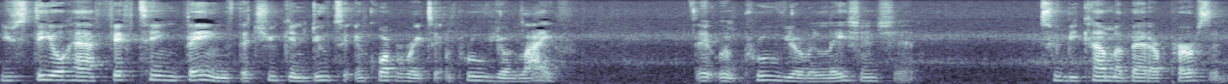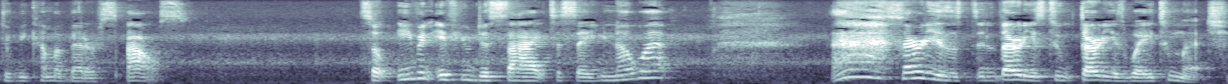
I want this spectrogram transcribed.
You still have 15 things that you can do to incorporate to improve your life, to improve your relationship, to become a better person, to become a better spouse. So even if you decide to say, you know what, ah, 30 is 30 is too 30 is way too much.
